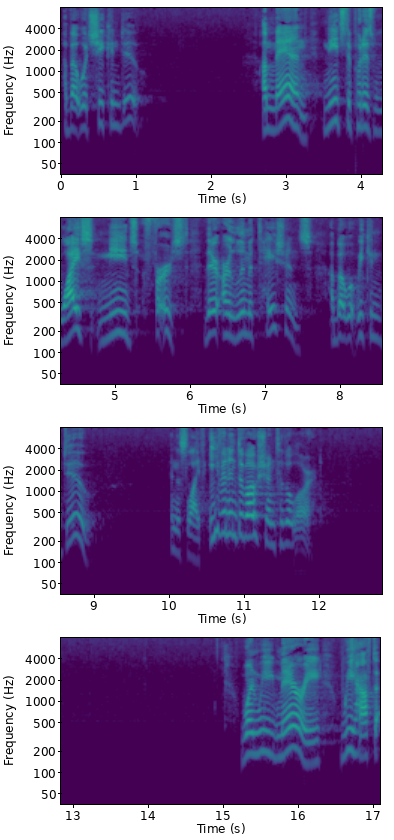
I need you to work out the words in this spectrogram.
about what she can do. A man needs to put his wife's needs first. There are limitations about what we can do in this life, even in devotion to the Lord. When we marry, we have to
